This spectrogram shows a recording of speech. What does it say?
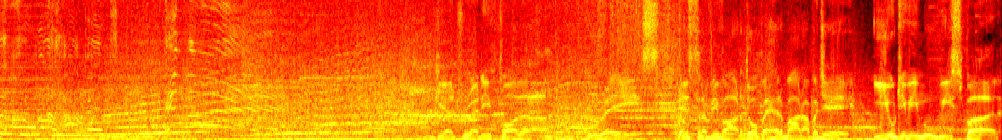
let's see what happens in the Get ready for the race इस रविवार दोपहर 12 बजे यूटीवी मूवीज पर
